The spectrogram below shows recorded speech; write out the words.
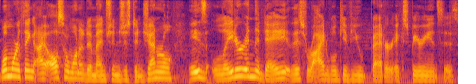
One more thing I also wanted to mention, just in general, is later in the day, this ride will give you better experiences.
